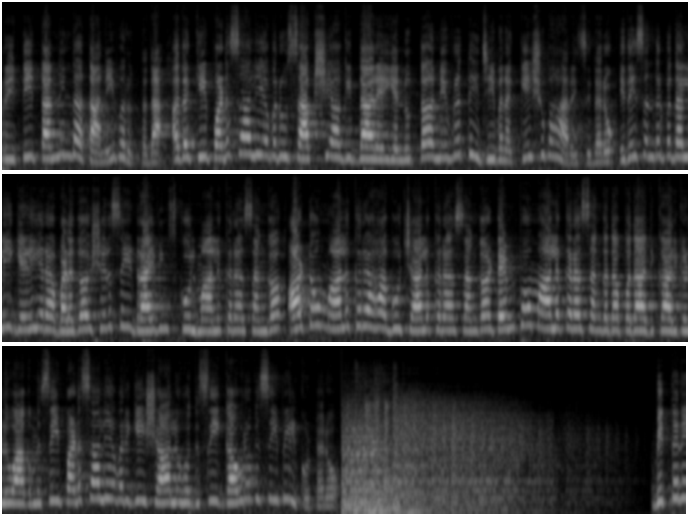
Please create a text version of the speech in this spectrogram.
ಪ್ರೀತಿ ತನ್ನಿಂದ ತಾನೇ ಬರುತ್ತದೆ. ಅದಕ್ಕೆ ಪಡಸಾಲಿ ಅವರು ಸಾಕ್ಷಿಯಾಗಿದ್ದಾರೆ ಎನ್ನುತ್ತಾ ನಿವೃತ್ತಿ ಜೀವನಕ್ಕೆ ಶುಭ ಹಾರೈಸಿದರು. ಇದೇ ಸಂದರ್ಭದಲ್ಲಿ ಗೆಳೆಯರ ಬಳಗ ಶಿರಸಿ ಡ್ರೈವಿಂಗ್ ಸ್ಕೂಲ್ ಮಾಲಕರ ಸಂಘ, ಆಟೋ ಮಾಲಕರ ಹಾಗೂ ಚಾಲಕರ ಸಂಘ, ಟೆಂಪೋ ಮಾಲಕರ ಸಂಘದ ಪದಾಧಿಕಾರಿಗಳು ಆಗಮಿಸಿ ಪಡಸಾಲಿಯವರಿಗೆ ಶಾಲು ಹೊದಿಸಿ ಗೌರವಿಸಿ ಬೀಳ್ಕೊಟ್ಟರು. ಬಿತ್ತನೆ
